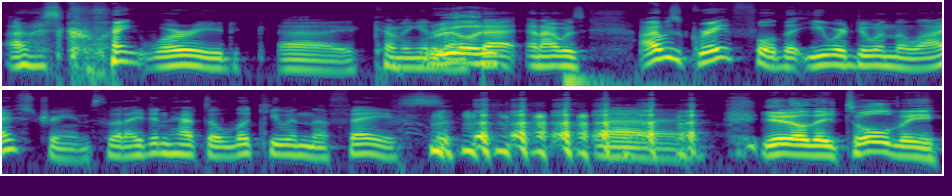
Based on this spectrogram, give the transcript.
I was quite worried uh, coming in Really? about that, and I was I was grateful that you were doing the live stream so that I didn't have to look you in the face. Uh, you know, they told me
